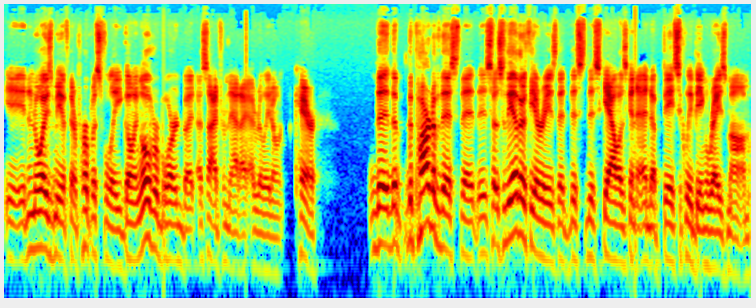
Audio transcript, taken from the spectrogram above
It annoys me if they're purposefully going overboard, but aside from that, I, I really don't care. The, the the part of this that so so the other theory is that this this gal is going to end up basically being Rey's mom,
